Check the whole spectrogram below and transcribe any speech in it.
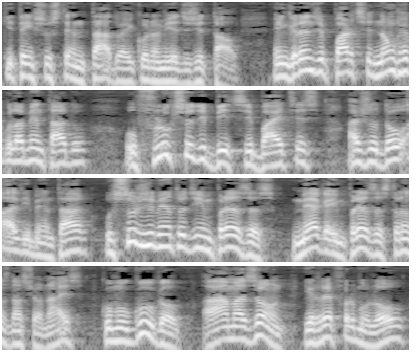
que tem sustentado a economia digital. Em grande parte não regulamentado, o fluxo de bits e bytes ajudou a alimentar o surgimento de empresas, mega empresas transnacionais, como Google, a Amazon, e reformulou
